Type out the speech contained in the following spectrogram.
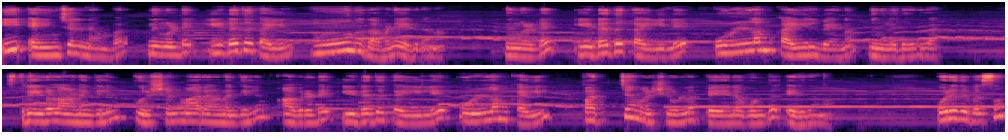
ഈ ഏഞ്ചൽ നമ്പർ നിങ്ങളുടെ ഇടത് കൈയിൽ മൂന്ന് തവണ എഴുതണം. നിങ്ങളുടെ ഇടത് കൈയിലെ ഉള്ളം കൈയിൽ വേണം നിങ്ങൾ ഇത് എഴുതാൻ. സ്ത്രീകളാണെങ്കിലും പുരുഷന്മാരാണെങ്കിലും അവരുടെ ഇടത് കൈയിലെ ഉള്ളം കൈയിൽ പച്ച മഷിയുള്ള പേന കൊണ്ട് എഴുതണം. ഒരു ദിവസം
